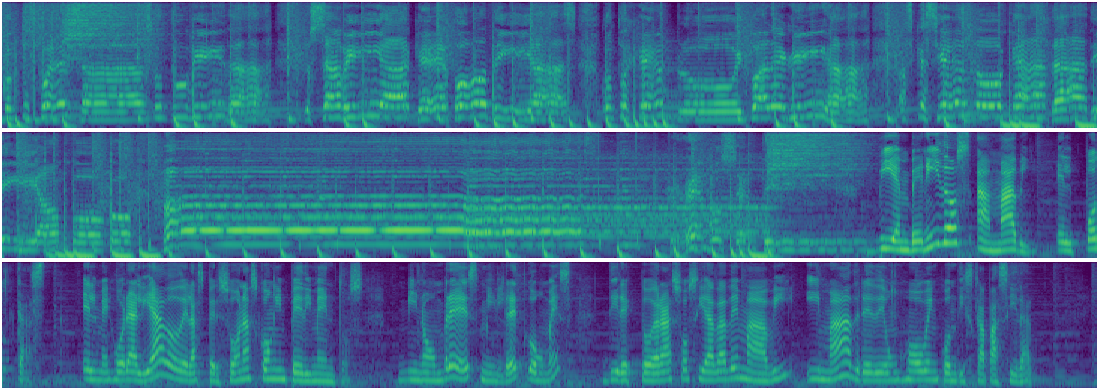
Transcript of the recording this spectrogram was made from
con tus fuerzas, con tu vida. Yo sabía que podías, con tu ejemplo y tu alegría, vas creciendo cada día un poco más. Creemos en ti. Bienvenidos a Mavi, el podcast, el mejor aliado de las personas con impedimentos. Mi nombre es Mildred Gómez, directora asociada de Mavi y madre de un joven con discapacidad.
